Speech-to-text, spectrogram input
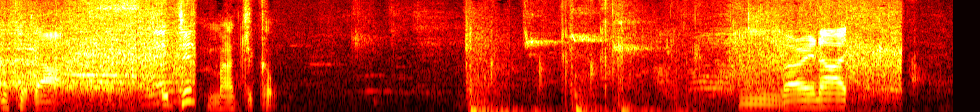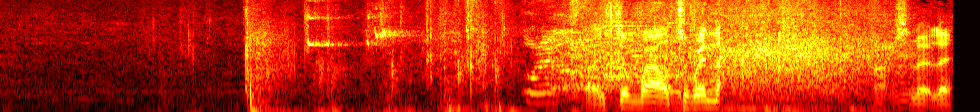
Look at that. It did magical. Very nice. Oh, he's done well to win that. Absolutely.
